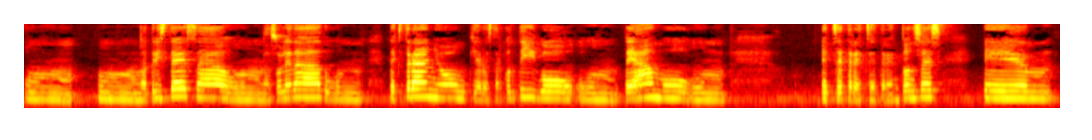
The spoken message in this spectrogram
una tristeza, una soledad, un te extraño, un quiero estar contigo, un te amo, un etcétera, etcétera. Entonces, em,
